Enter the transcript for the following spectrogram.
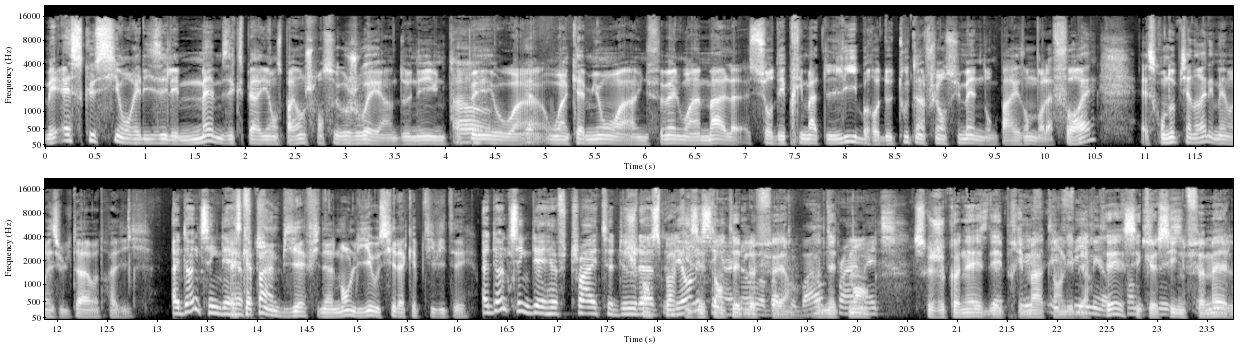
Mais est-ce que si on réalisait les mêmes expériences, par exemple, je pense aux jouets, hein, donner une poupée oh, ou, un, ou, un, camion à une femelle ou à un mâle sur des primates libres de toute influence humaine, donc par exemple dans la forêt, est-ce qu'on obtiendrait les mêmes résultats à votre avis? Est-ce qu'il n'y a pas un biais finalement lié aussi à la captivité? Je ne pense pas qu'ils aient tenté de le faire. Honnêtement, ce que je connais des primates en liberté, c'est que si une femelle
